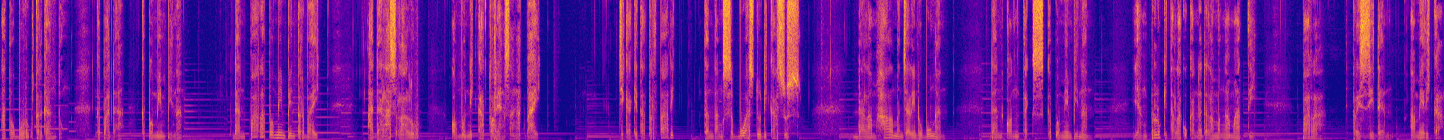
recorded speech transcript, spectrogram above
atau buruk tergantung kepada kepemimpinan, dan para pemimpin terbaik adalah selalu komunikator yang sangat baik. Jika kita tertarik tentang sebuah studi kasus dalam hal menjalin hubungan dan konteks kepemimpinan, yang perlu kita lakukan adalah mengamati para presiden Amerika.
